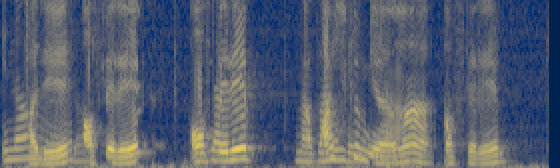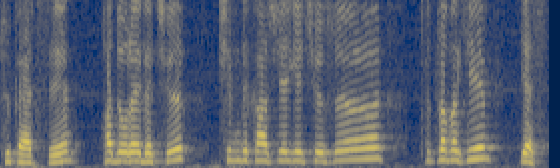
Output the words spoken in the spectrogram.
İnanmıyorum. Hadi aferin. Aferin. Nazarım Aşkım değdi ya. ha. Aferin. Süpersin. Hadi oraya da çık. Şimdi karşıya geçiyorsun. Zıpla bakayım. Yes.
